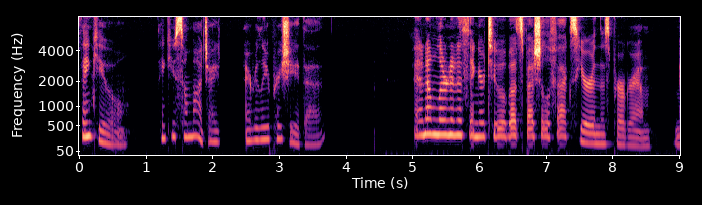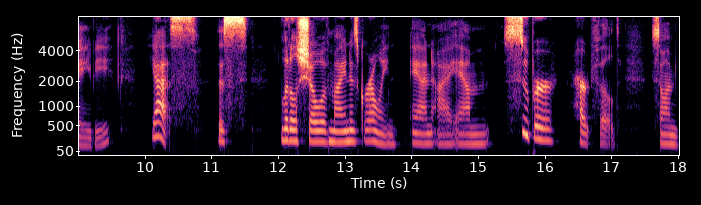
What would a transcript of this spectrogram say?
Thank you. Thank you so much. I, I really appreciate that. And I'm learning a thing or two about special effects here in this program. Maybe. Yes, this little show of mine is growing, and I am super heart filled. So I'm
